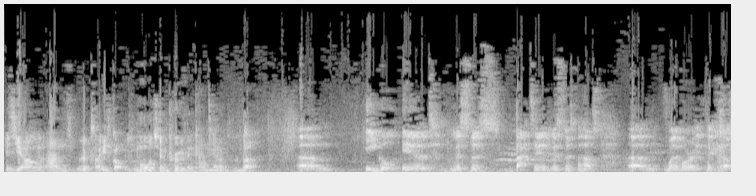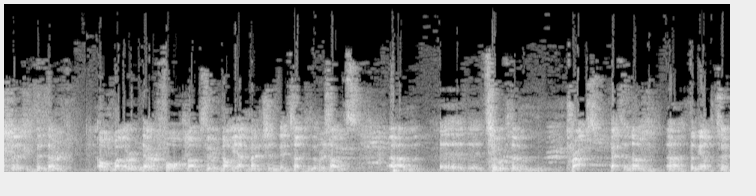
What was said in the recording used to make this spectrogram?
is young and looks like he's got more to improve than Canteros. Mm-hmm. But Um, eagle-eared listeners, bat-eared listeners perhaps, um, will have already picked up that, that there are oh, well, there are, there are four clubs who we've not yet mentioned in terms of the results. Um, uh, two of them perhaps better known uh, than the other two.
